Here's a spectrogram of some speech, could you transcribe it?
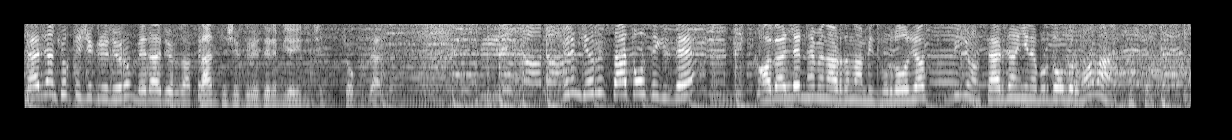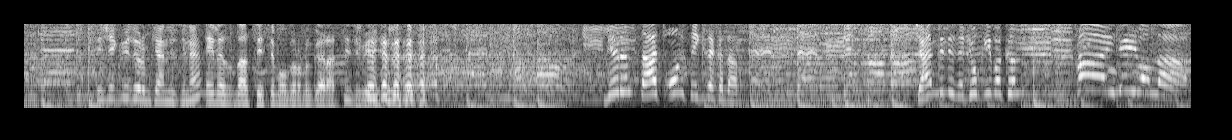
Sercan çok teşekkür ediyorum. Veda ediyoruz artık. Ben teşekkür ederim yayın için. Çok güzeldi. Benim yarın saat 18'de haberlerin hemen ardından biz burada olacağız. Bilmiyorum Sercan yine burada olur mu ama teşekkür ediyorum kendisine. En azından sesim olur onun garantisini veririm. Yarın saat 18'e kadar. Kendinize çok iyi bakın. Haydi eyvallah.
